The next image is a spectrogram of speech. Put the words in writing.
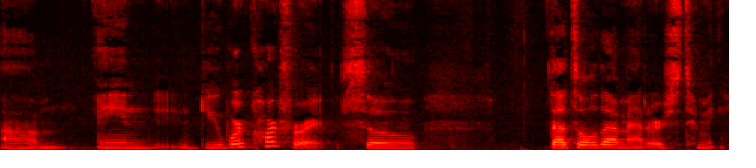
um, and you work hard for it. So that's all that matters to me.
